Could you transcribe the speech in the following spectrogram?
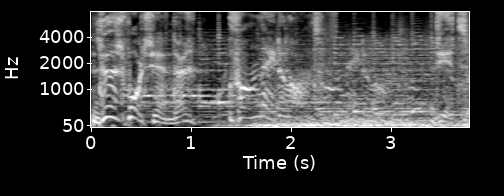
De sportzender van Nederland. Dit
